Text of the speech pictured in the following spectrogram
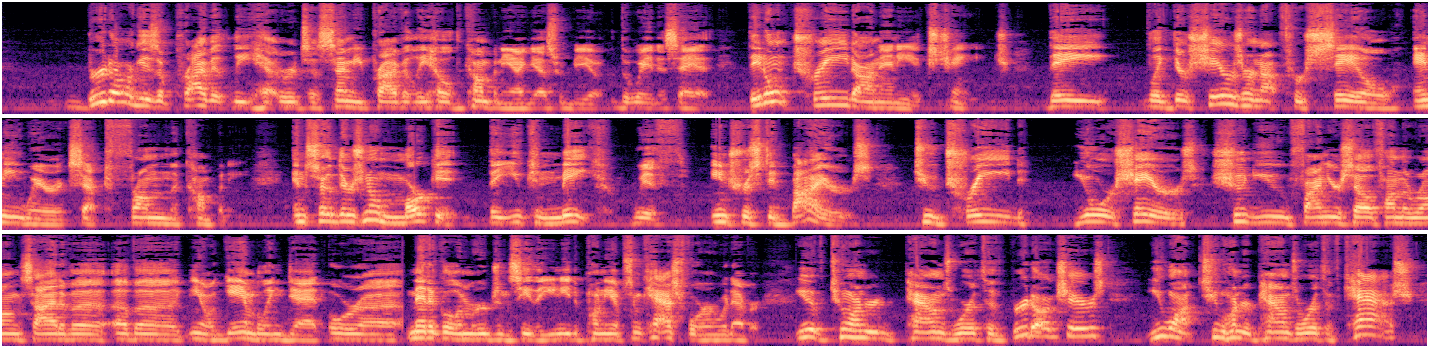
Brewdog is a privately or it's a semi-privately held company, I guess would be a, the way to say it. They don't trade on any exchange. They like their shares are not for sale anywhere except from the company. And so there's no market that you can make with interested buyers to trade your shares should you find yourself on the wrong side of a of a you know gambling debt or a medical emergency that you need to pony up some cash for or whatever. You have 200 pounds worth of BrewDog shares. You want 200 pounds worth of cash,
